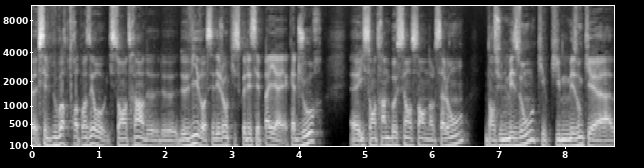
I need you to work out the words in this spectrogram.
Euh, c'est le Work 3.0. Ils sont en train de, de, de vivre. C'est des gens qui se connaissaient pas il y a quatre jours. ils sont en train de bosser ensemble dans le salon dans une maison, qui, qui maison qui est euh,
